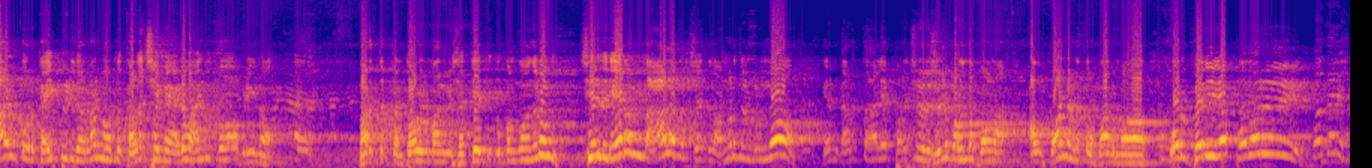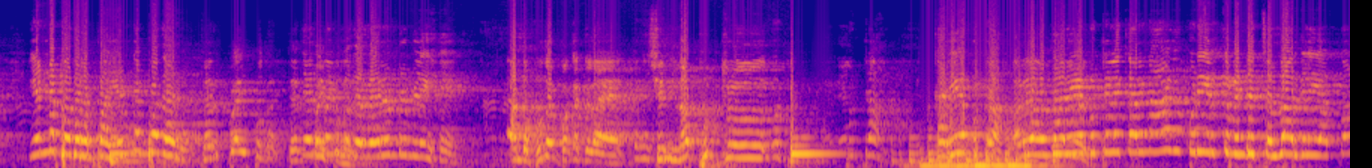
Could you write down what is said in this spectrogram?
ஆளுக்கு ஒரு கைப்பிடி தர்றோம் உனக்கு தலைச்சமையாடு வாங்கிக்கோ அப்படின்னோம். மறுத்துட்டம் தோழர்மார்கள் சத்தியத்துக்கு பங்கு வந்துடும் சிறிது நேரம் இந்த ஆள விஷயத்தில் அமர்ந்துருந்தோ என் கருத்தாலே பரிசு சொல்லி குழந்தை போனான். அவன் போன இடத்துல பாருங்க. ஒரு பெரிய புதரு. என்ன புதரப்பா? என்ன புதர்? தெற்பை புதர் தெற்பை புதர். வேற ஒன்றும் இல்லையே. அந்த புதர் பக்கத்துல சின்ன புற்று? புற்றா? கரைய புற்றா? கரையா புற்றலைக்காரனாக குடியிருக்கும் என்று சொல்வார்களே அப்பா.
